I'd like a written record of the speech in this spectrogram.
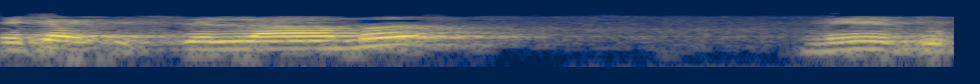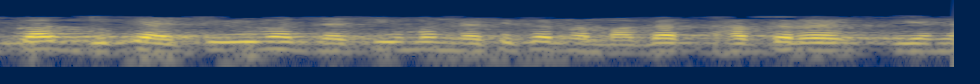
ඒක ඉස්සෙල්ලාම මේ දුක දුක ඇතිවීමත් නැතිවීමත් නැති කරන මගත් හතර කියන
